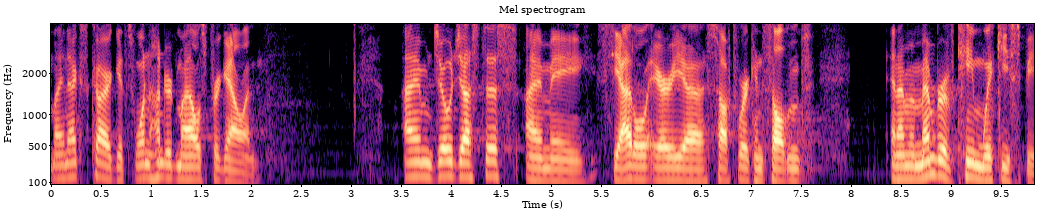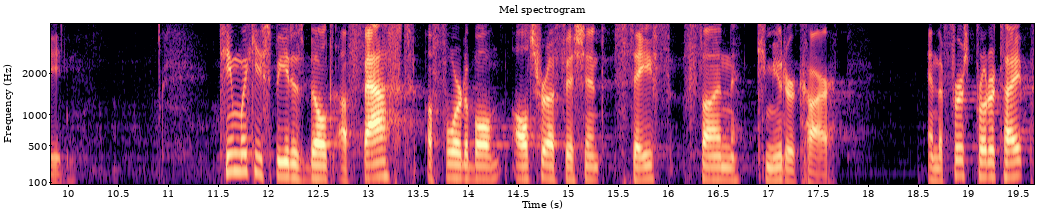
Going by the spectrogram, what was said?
My next car gets 100 miles per gallon. I'm Joe Justice. I'm a Seattle area software consultant, and I'm a member of Team Wikispeed. Team Wikispeed has built a fast, affordable, ultra efficient, safe, fun commuter car. And the first prototype,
